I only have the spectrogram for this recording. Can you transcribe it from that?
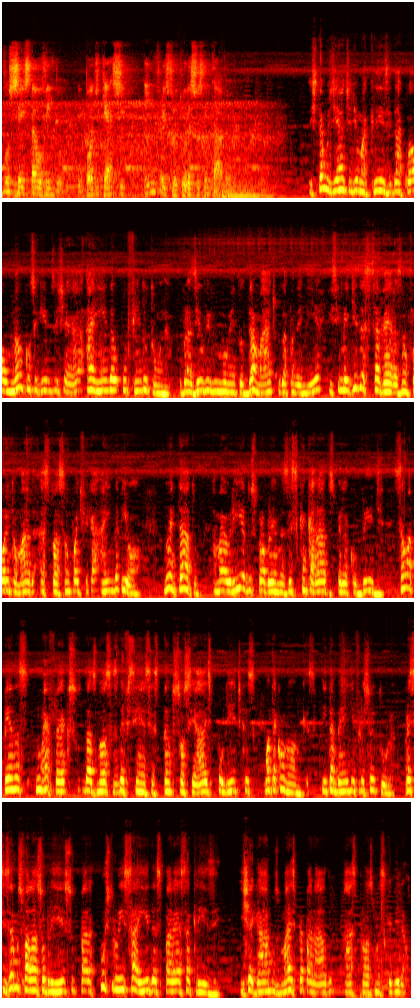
Você está ouvindo o podcast Infraestrutura Sustentável. Estamos diante de uma crise da qual não conseguimos enxergar ainda o fim do túnel. O Brasil vive um momento dramático da pandemia e, se medidas severas não forem tomadas, a situação pode ficar ainda pior. No entanto, a maioria dos problemas escancarados pela Covid são apenas um reflexo das nossas deficiências, tanto sociais, políticas quanto econômicas, e também de infraestrutura. Precisamos falar sobre isso para construir saídas para essa crise e chegarmos mais preparados às próximas que virão.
